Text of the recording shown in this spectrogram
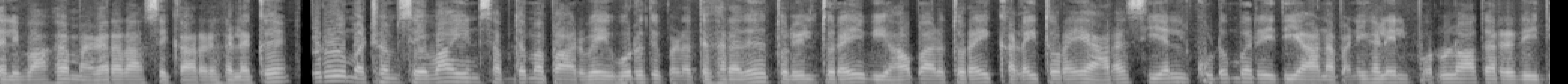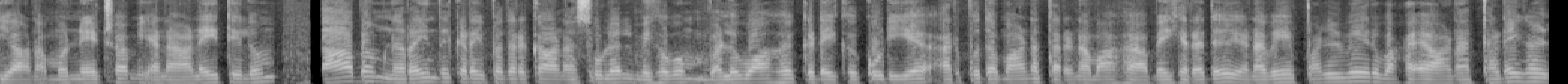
தெளிவாக மகர ராசிக்காரர்களுக்கு குரு மற்றும் செவ்வாயின் சப்தம பார்வை உறுதிப்படுத்துகிறது. தொழில்துறை வியாபாரத்துறை கலைத்துறை அரசியல் குடும்ப ரீதியான பணிகளில் பொருளாதார ரீதியான முன்னேற்றம் என அனைத்திலும் லாபம் நிறைந்து கிடைப்பதற்கான சூழல் மிகவும் வலுவாக கிடைக்கக்கூடிய அற்புதமான தருணமாக அமைகிறது. எனவே பல்வேறு வகையான தடைகள்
